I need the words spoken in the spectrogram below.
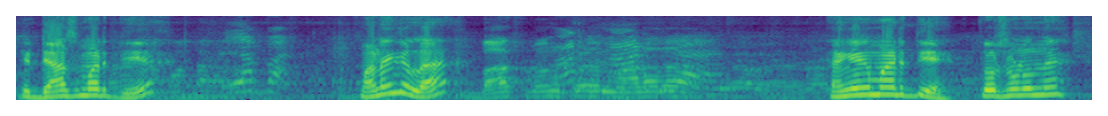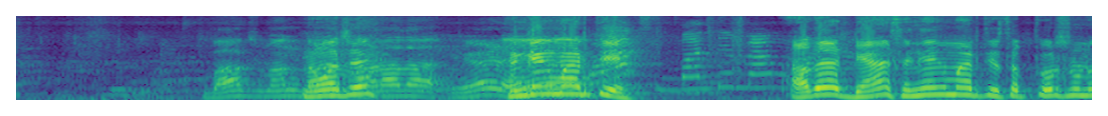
ನೀ ಡ್ಯಾನ್ಸ್ ಮಾಡ್ತಿ ಮಾಡಂಗಿಲ್ಲ? ಹೆಂಗೆ ಮಾಡ್ತಿ ತೋರ್ಸೋಣ ನಮಾಜೆ? ಹೆಂಗೆ ಮಾಡ್ತಿ ಅದೇ ಡ್ಯಾನ್ಸ್ ಹೆಂಗೆ ಮಾಡ್ತಿ ಸ್ವಲ್ಪ ತೋರ್ಸೋಣ.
